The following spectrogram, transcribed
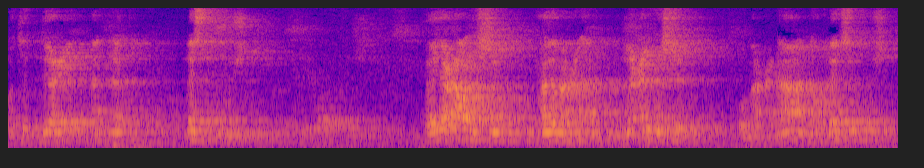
وتدعي أنك لست مشرك فإذا عرف الشرك هذا معناه نعرف الشرك ومعناه أنه ليس مشرك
